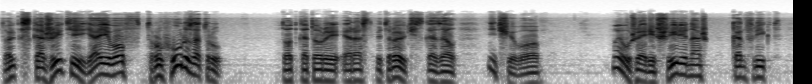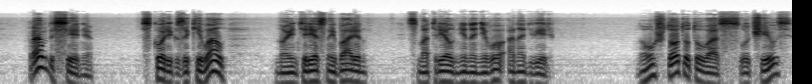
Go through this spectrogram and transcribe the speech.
Только скажите, я его в труху разотру. Тот, который Эраст Петрович сказал, ничего, мы уже решили наш конфликт. Правда, Сеня? Скорик закивал, но интересный барин смотрел не на него, а на дверь. «Ну, что тут у вас случилось?»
